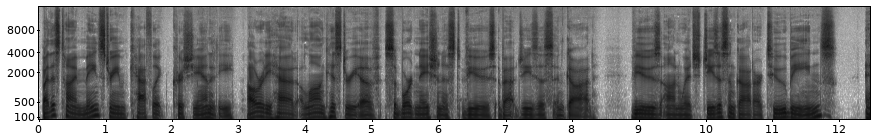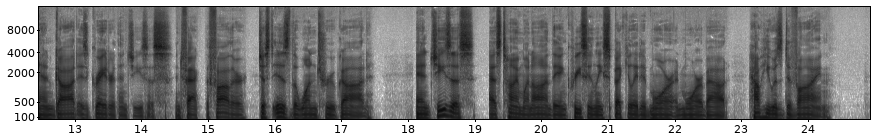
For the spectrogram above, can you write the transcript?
By this time, mainstream Catholic Christianity already had a long history of subordinationist views about Jesus and God, views on which Jesus and God are two beings and God is greater than Jesus. In fact, the Father just is the one true God. And Jesus, as time went on, they increasingly speculated more and more about how he was divine.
